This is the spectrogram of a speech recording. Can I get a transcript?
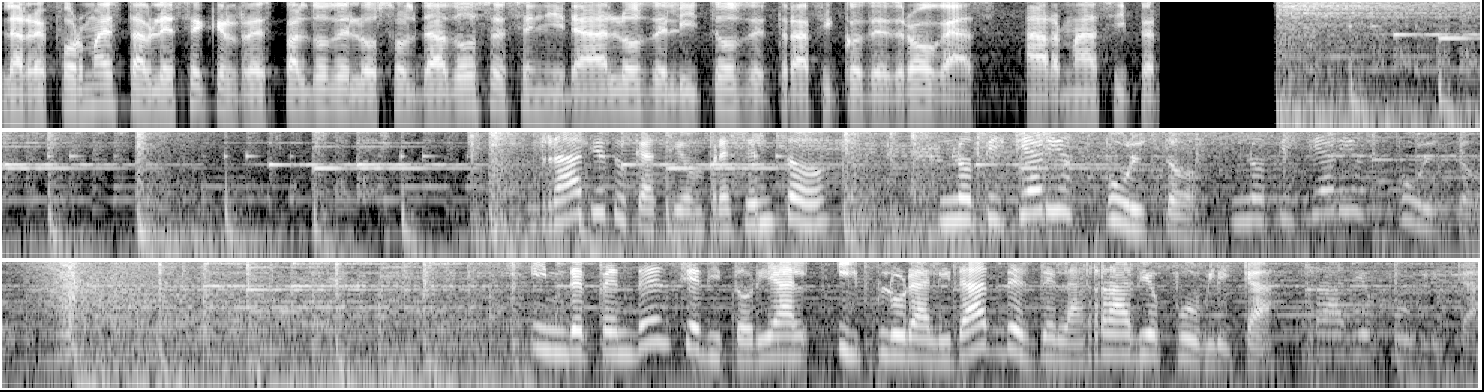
La reforma establece que el respaldo de los soldados se ceñirá a los delitos de tráfico de drogas, armas y Radio Educación presentó Noticiarios Pulso. Noticiarios Pulso. Independencia editorial y pluralidad desde la radio pública. Radio pública.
